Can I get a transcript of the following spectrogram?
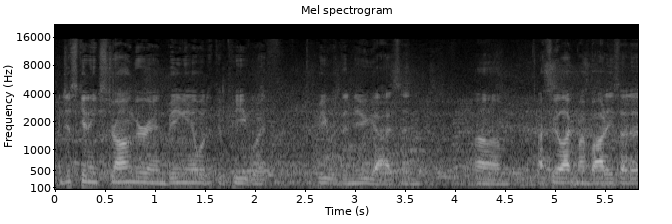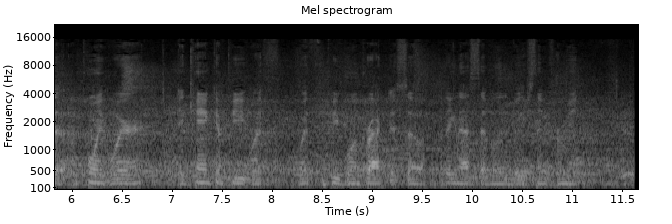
and just getting stronger and being able to compete with compete with the new guys. And um, I feel like my body's at a point where it can compete with with the people in practice. So I think that's definitely the biggest thing for me.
